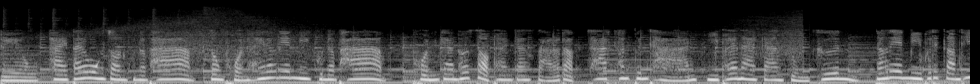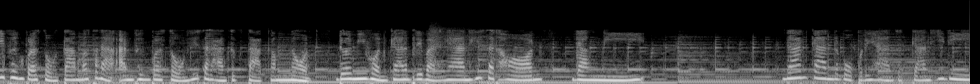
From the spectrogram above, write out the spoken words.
เดลภายใต้วงจรคุณภาพ ส่งผลให้นักเรียนมีคุณภาพ ผลการทดสอบทางการศึกษาระดับชาติขั้นพื้นฐาน มีพัฒนาการสูงขึ้น นักเรียนมีพฤติกรรมที่พึงประสงค์ตามลักษณะอันพึงประสงค์ที่สถานศึกษากำหนด โดยมีผลการปฏิบัติงานที่สะท้อน ดังนี้ ด้านการระบบบริหารจัดการที่ดี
